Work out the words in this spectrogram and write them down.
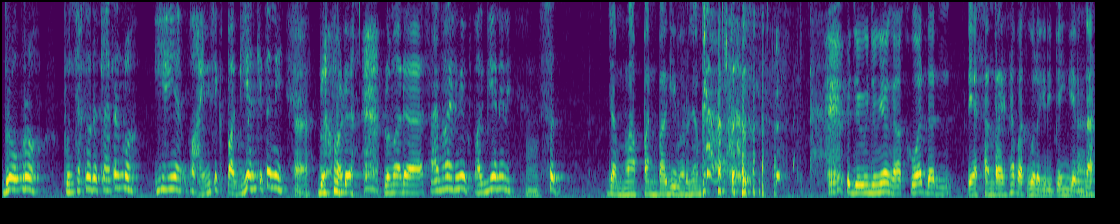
bro bro puncaknya udah kelihatan bro. Iya iya. Wah ini sih kepagian kita nih. Ah. belum ada belum ada sunrise ini kepagian ini. Set. Jam 8 pagi baru nyampe atas. Ujung-ujungnya nggak kuat dan ya sunrise-nya pas gue lagi di pinggir. Nah,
